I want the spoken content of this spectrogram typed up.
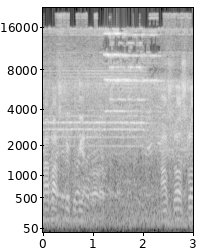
పాప స్పీడ్ కొద్దిగా స్లో స్లో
